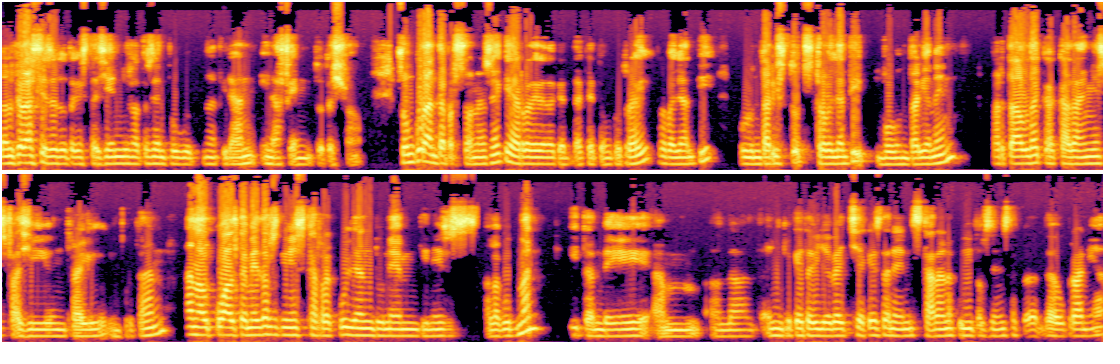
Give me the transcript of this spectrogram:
doncs gràcies a tota aquesta gent nosaltres hem pogut anar tirant i anar fent tot això. Són 40 persones eh, que hi ha darrere d'aquest Oncotrail treballant-hi, voluntaris tots treballant-hi voluntàriament, per tal de que cada any es faci un trail important, en el qual també dels diners que recullen donem diners a la Goodman i també amb, la Enriqueta Villavetge, que és de nens que ara han acollit els nens d'Ucrània,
